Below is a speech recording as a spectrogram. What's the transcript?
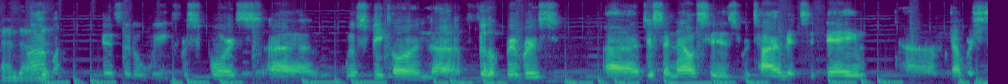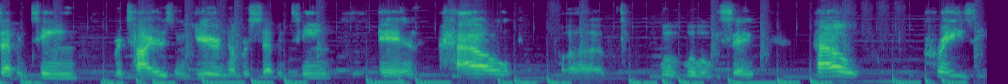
And uh, um, cents of the week for sports. Uh, we'll speak on uh, Philip Rivers. Uh, just announced his retirement today. Um, number 17 retires in year number 17, and how uh, what, what would we say? How crazy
